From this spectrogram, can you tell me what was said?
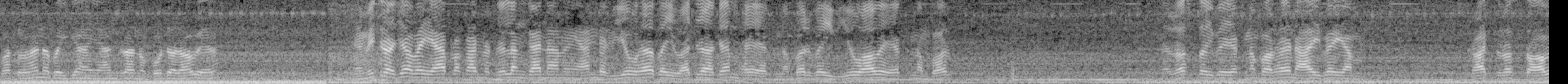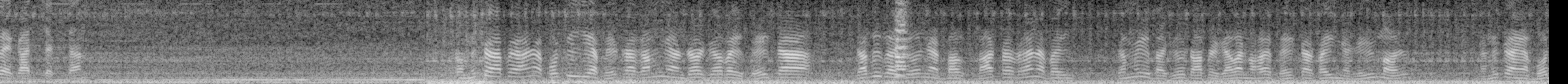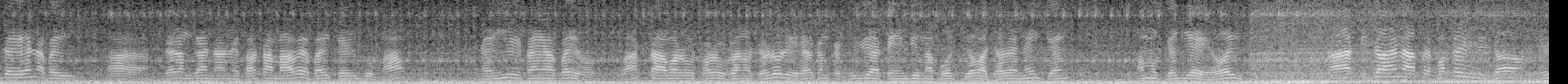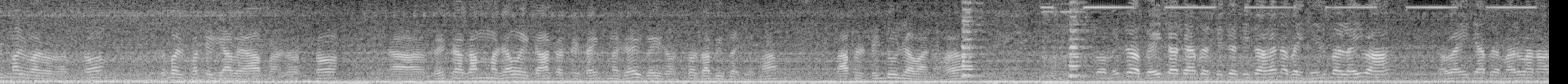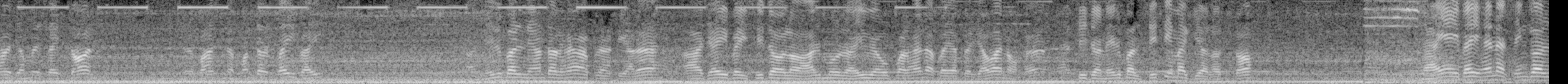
પાછો છે ને ભાઈ જ્યાં અહીંયા આંધ્રાનો બોર્ડર આવે. ને મિત્ર, જો ભાઈ આ પ્રકારનો તેલંગાનાની અંદર વ્યૂ હે ભાઈ, વાદળા કેમ છે એક નંબર ભાઈ વ્યૂ આવે, એક નંબર રસ્તો ભાઈ એક નંબર હે ને, આ ભાઈ આમ ઘાટ રસ્તો આવે, ઘાટ સેક્શન તો મિત્રો આપણે હે પહોંચી ગયા ભેટા ગામની અંદર, જો ભાઈ ભેટા ડાબી બાજુ ને બા- પાછળ હે ને ભાઈ, જમણી બાજુ તો આપણે જવાનું હોય ભેટા કહીને નિર્મલ. ને મિત્રો અહીંયા બોદય હે ને ભાઈ તેલંગાનાની ભાષામાં આવે ભાઈ તેલુગુમાં. ને ઇંગ્લિશ અહીંયા ભાઈ વાંચતા આવડવું થોડું ઘણું જરૂરી છે, કેમ કે ગુજરાતી, હિન્દીમાં બહુ જવા જરે નહીં ક્યાંય. અમુક જગ્યાએ હોય. તો આ સીધો હે ને આપણે પકડી લીધો, નિર્મલવાળો રસ્તો. ડબલ પટી જ આવે આ પણ રસ્તો આ ભેટા ગામમાં જવું હોય તો આગળથી સાઈડમાં જઈ ગઈ રસ્તો ડાબી બાજુમાં તો આપણે સીધું જવાનું હે. તો મિત્ર ભાઈ સાથે આપણે સીધા સીધા હે ને ભાઈ નિર્મલ આવ્યા હવે અહીંથી આપણે મારવાનો હોય જમણી સાઈડ ત્રણ અને પાંચ ને પંદર થઈ ભાઈ આ નિર્મલની અંદર હે આપણે અત્યારે આ જઈ ભાઈ સીધો ઓલો આરમોર હાઈવે ઉપર હે ને ભાઈ આપણે જવાનો હે. આ સીધો નિર્મલ સિટીમાં ગયા રસ્તો ને અહીંયા ભાઈ હે ને સિંગલ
